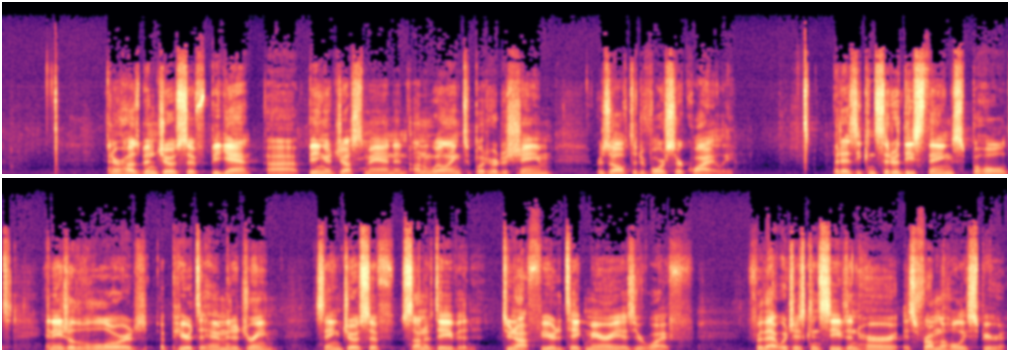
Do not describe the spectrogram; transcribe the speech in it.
And her husband Joseph began, uh, being a just man and unwilling to put her to shame, resolved to divorce her quietly. But as he considered these things, behold, an angel of the Lord appeared to him in a dream, saying, Joseph, son of David, do not fear to take Mary as your wife, for that which is conceived in her is from the Holy Spirit.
